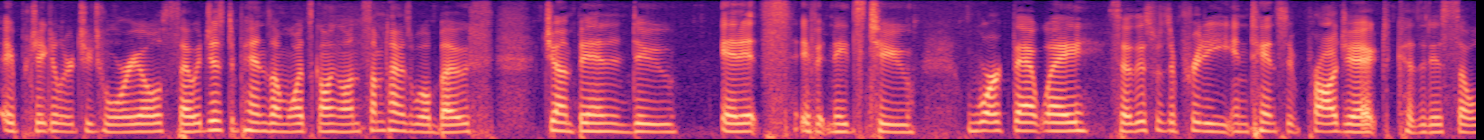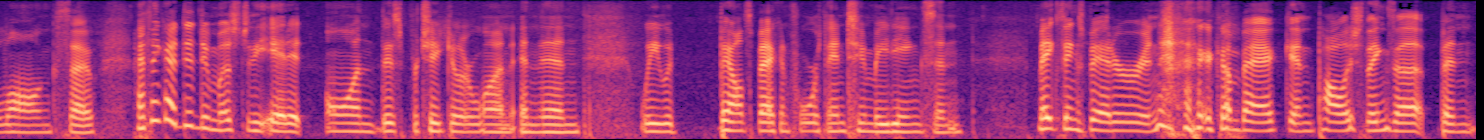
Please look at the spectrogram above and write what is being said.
a particular tutorial. So it just depends on what's going on. Sometimes we'll both jump in and do edits if it needs to work that way. So this was a pretty intensive project because it is so long. So I think I did do most of the edit on this particular one. And then we would bounce back and forth into meetings and make things better and come back and polish things up and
